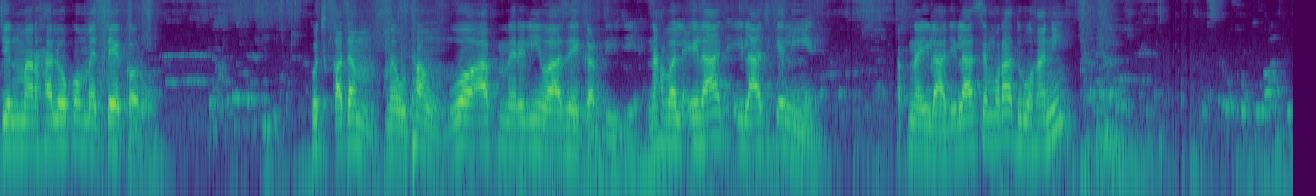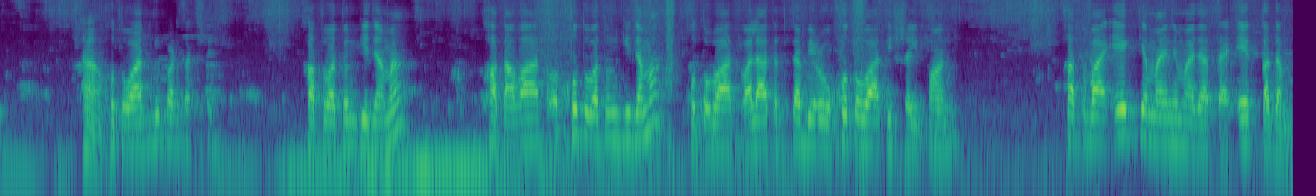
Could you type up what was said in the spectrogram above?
जिन मरहलों को मैं तय करूँ। कुछ कदम मैं उठाऊं, वो आप मेरे लिए वाजे कर दीजिए। नहवल इलाज इलाज के लिए। अपना इलाज इलाज से मुराद रूहानी? हाँ खुतवात भी पढ़ सकते हैं। ख़तवतुन की जमा, ख़तवात और ख़ुतवतुन की जमा, खुतवात। वाला तत्तबी खुतवात शैतान। खतवा एक के मायने में आ जाता है, एक कदम।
